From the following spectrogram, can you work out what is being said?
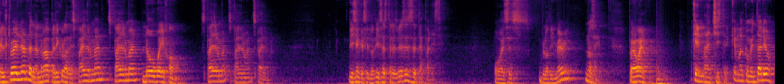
el trailer de la nueva película de Spider-Man, Spider-Man No Way Home. Spider-Man, Spider-Man, Spider-Man. Dicen que si lo dices tres veces se te aparece. O ese es Bloody Mary, no sé. Pero bueno, qué mal chiste, qué mal comentario.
